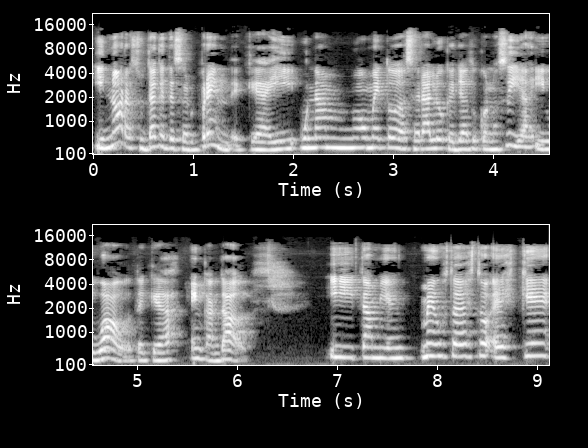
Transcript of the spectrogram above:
Y no, resulta que te sorprende, que hay un nuevo método de hacer algo que ya tú conocías y wow, te quedas encantado. Y también me gusta esto es que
